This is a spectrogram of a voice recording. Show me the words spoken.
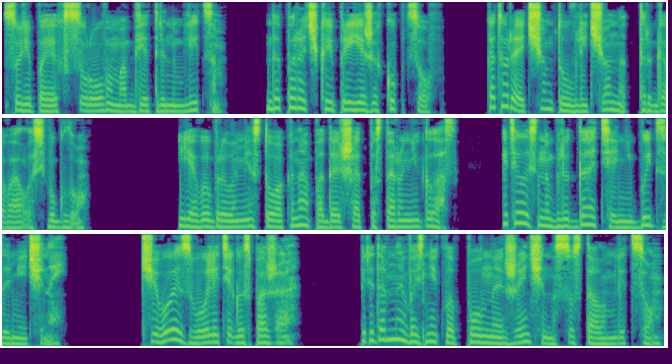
судя по их суровым обветренным лицам, да парочкой приезжих купцов, которые о чем-то увлеченно торговалась в углу. Я выбрала место у окна подальше от посторонних глаз. Хотелось наблюдать, а не быть замеченной. «Чего изволите, госпожа?» Передо мной возникла полная женщина с усталым лицом.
